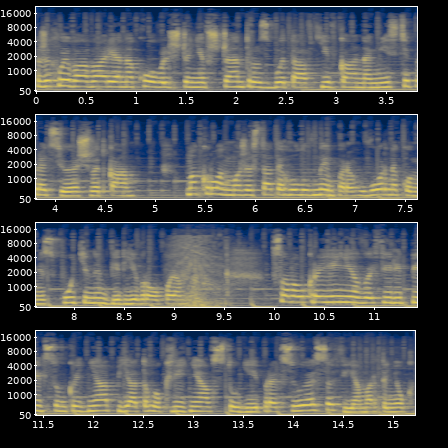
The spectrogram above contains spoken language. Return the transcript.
Жахлива аварія на Ковальщині вщент розбита автівка. На місці працює швидка. Макрон може стати головним переговорником із Путіним від Європи. Слава Україні! В ефірі підсумки дня 5 квітня. В студії працює Софія Мартинюк.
